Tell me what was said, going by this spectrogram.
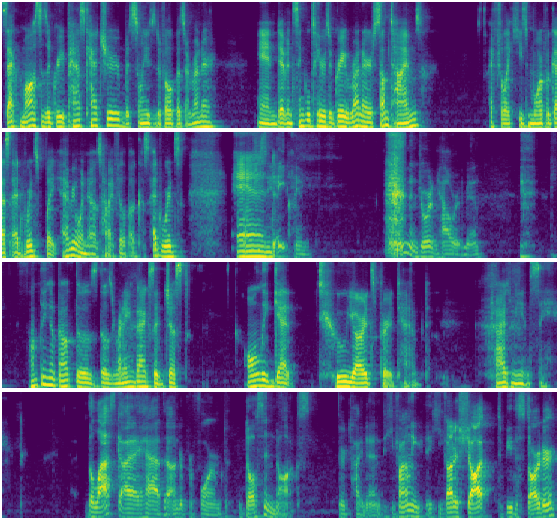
Zach Moss is a great pass catcher, but still needs to develop as a runner. And Devin Singletary is a great runner sometimes. I feel like he's more of a Gus Edwards, but everyone knows how I feel about Gus Edwards. I And just hate him. Him and Jordan Howard, man. something about those those running backs that just only get two yards per attempt drives me insane. The last guy I had that underperformed, Dawson Knox, their tight end. He finally he got a shot to be the starter,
